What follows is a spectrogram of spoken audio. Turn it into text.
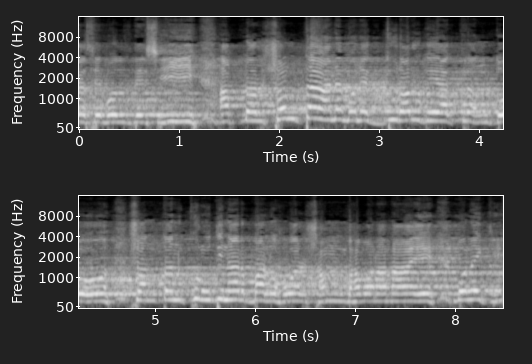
কাছে বলতেছি, আপনার সন্তান এমন এক দুরারোগে আক্রান্ত। সন্তান কোনোদিন আর ভালো হওয়ার সম্ভাবনা নাই। বলে কি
